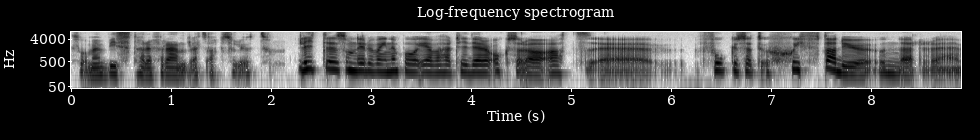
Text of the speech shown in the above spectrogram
så, men visst har det förändrats, absolut. Lite som det du var inne på Eva här tidigare också då, att eh, fokuset skiftade ju under eh,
